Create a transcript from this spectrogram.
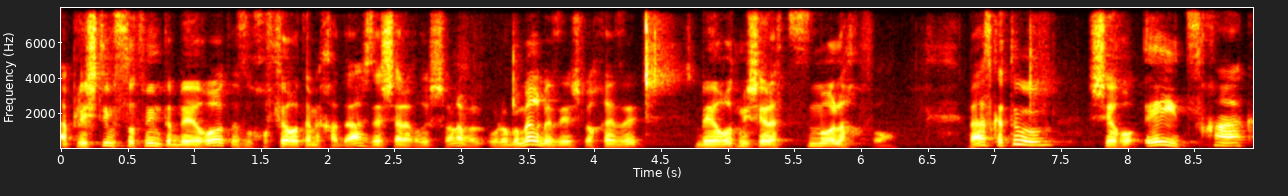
הפלישתים סותמים את הבארות, אז הוא חופר אותם מחדש, זה שלב ראשון, אבל הוא לא גומר בזה, יש לו אחרי זה בארות משל עצמו לחפור. ואז כתוב שרועי יצחק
